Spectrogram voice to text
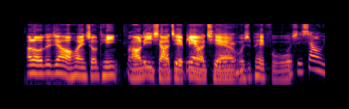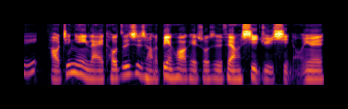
Hello，大家好，欢迎收听《毛利小姐变有钱》，我是佩服，我是项羽。好，今年以来投资市场的变化可以说是非常戏剧性哦，因为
